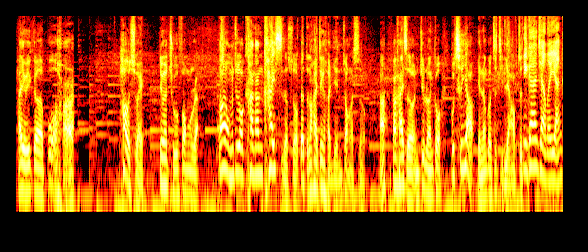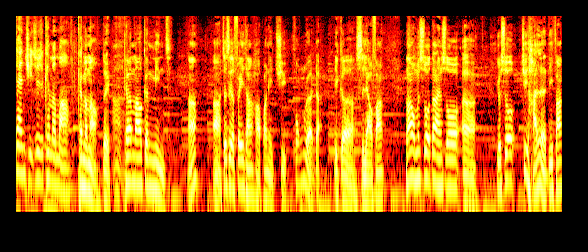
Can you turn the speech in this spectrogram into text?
还有一个薄荷泡水，就能除风热。当然，我们就说刚刚开始的时候，不要等到它已经很严重的时候啊。刚开始你就能够不吃药，也能够自己疗自己。你刚才讲的洋甘菊就是开门猫，开门猫对，开门猫跟 mint 啊啊，这是个非常好帮你去风热的一个食疗方。然后我们说，当然说呃，有时候去寒冷的地方，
